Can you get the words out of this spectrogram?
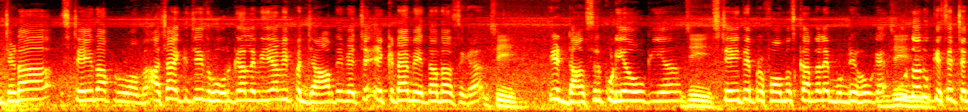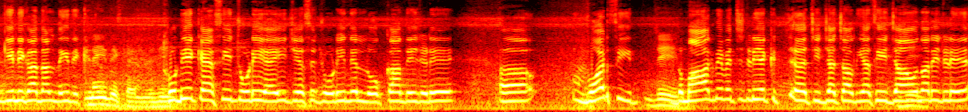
ਜਿਹੜਾ ਸਟੇਜ ਦਾ ਪ੍ਰੋਗਰਾਮ ਹੈ। ਅੱਛਾ ਇੱਕ ਚੀਜ਼ ਹੋਰ ਗੱਲ ਵੀ ਆ ਵੀ ਪੰਜਾਬ ਦੇ ਵਿੱਚ ਇੱਕ ਟਾਈਮ ਇਦਾਂ ਦਾ ਸੀਗਾ। ਜੀ। ਇਹ ਡਾਂਸਰ ਕੁੜੀਆਂ ਹੋ ਗਈਆਂ ਸਟੇਜ ਤੇ ਪਰਫਾਰਮੈਂਸ ਕਰਨ ਵਾਲੇ ਮੁੰਡੇ ਹੋ ਗਏ। ਉਹਨਾਂ ਨੂੰ ਕਿਸੇ ਚੰਗੀ ਨਿਗਾਹ ਨਾਲ ਨਹੀਂ ਦੇਖਿਆ। ਨਹੀਂ ਦੇਖਿਆ ਜੀ। ਤੁਹਾਡੀ ਇੱਕ ਐਸੀ ਜੋੜੀ ਆਈ ਜਿਸ ਜੋੜੀ ਨੇ ਲੋਕਾਂ ਦੇ ਜਿਹੜੇ ਵਰਡ ਸੀ। ਦਿਮਾਗ ਦੇ ਵਿੱਚ ਜਿਹੜੀਆਂ ਇੱਕ, ਚੀਜ਼ਾਂ ਚੱਲਦੀਆਂ ਸੀ ਜਾਂ ਉਹਨਾਂ ਦੇ ਜਿਹੜੇ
